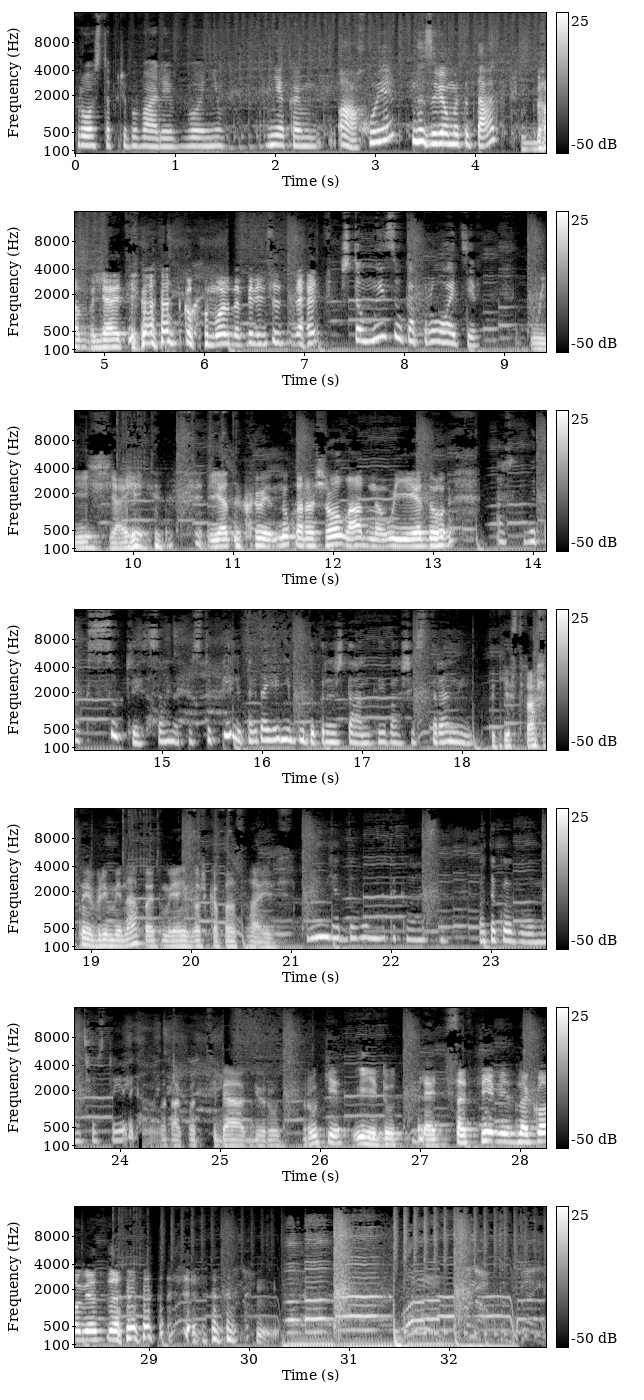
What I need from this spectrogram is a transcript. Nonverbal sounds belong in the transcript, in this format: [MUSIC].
просто пребывали в, не, в неком ахуе, [LAUGHS] назовем это так. Да, блядь, [LAUGHS] сколько можно перечислять? Что мы, сука, против. Уезжай. Я такой, ну хорошо, ладно, уеду. Ах, вы так, суки, со мной поступили, тогда я не буду гражданкой вашей страны. Такие страшные времена, поэтому я немножко опасаюсь. Блин, я дома, это классно. Вот такое было у меня чувство. Я так... Вот так вот тебя берут в руки и идут, блядь, со всеми знакомятся. [LAUGHS]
